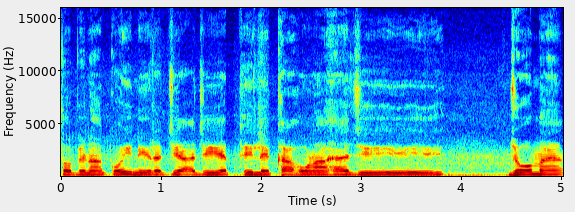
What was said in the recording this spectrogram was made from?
ਤੋਂ ਬਿਨਾ ਕੋਈ ਨਹੀਂ ਰਜਿਆ ਜੀ। ਇੱਥੇ ਲੇਖਾ ਹੋਣਾ ਹੈ ਜੀ। ਜੋ ਮੈਂ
